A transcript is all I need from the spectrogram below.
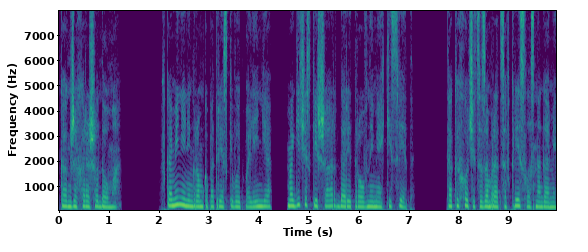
Как же хорошо дома. В камине негромко потрескивают поленья, магический шар дарит ровный мягкий свет. Так и хочется забраться в кресло с ногами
